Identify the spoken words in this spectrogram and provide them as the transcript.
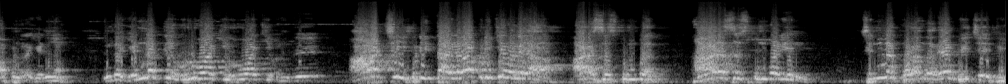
அப்படின்ற எண்ணம். இந்த எண்ணத்தை உருவாக்கி உருவாக்கி வந்து ஆட்சி பிடித்தார்களா பிடிக்கவில்லையா? ஆர் எஸ் எஸ் கும்பல். ஆர் எஸ் எஸ் கும்பலின் சின்ன குழந்தைதான் பிஜேபி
